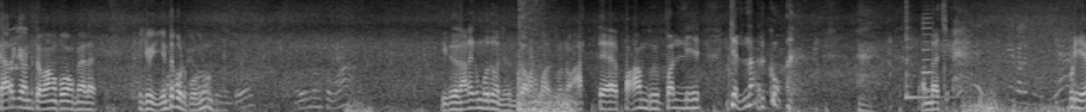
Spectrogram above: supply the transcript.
கரைக்கு வந்துட்டோம் வாங்க போவோம் மேலே. ஐயோ எந்த போட்டு போகணும் இதில் நடக்கும்போது கொஞ்சம் கவனமாக இருக்கணும். முட்டை பாம்பு பல்லி எல்லாம் இருக்கும். வந்தாச்சு. இப்படியே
